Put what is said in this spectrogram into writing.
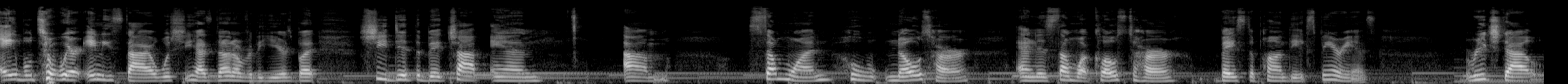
able to wear any style, which she has done over the years. But she did the big chop, and um, someone who knows her and is somewhat close to her, based upon the experience, reached out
